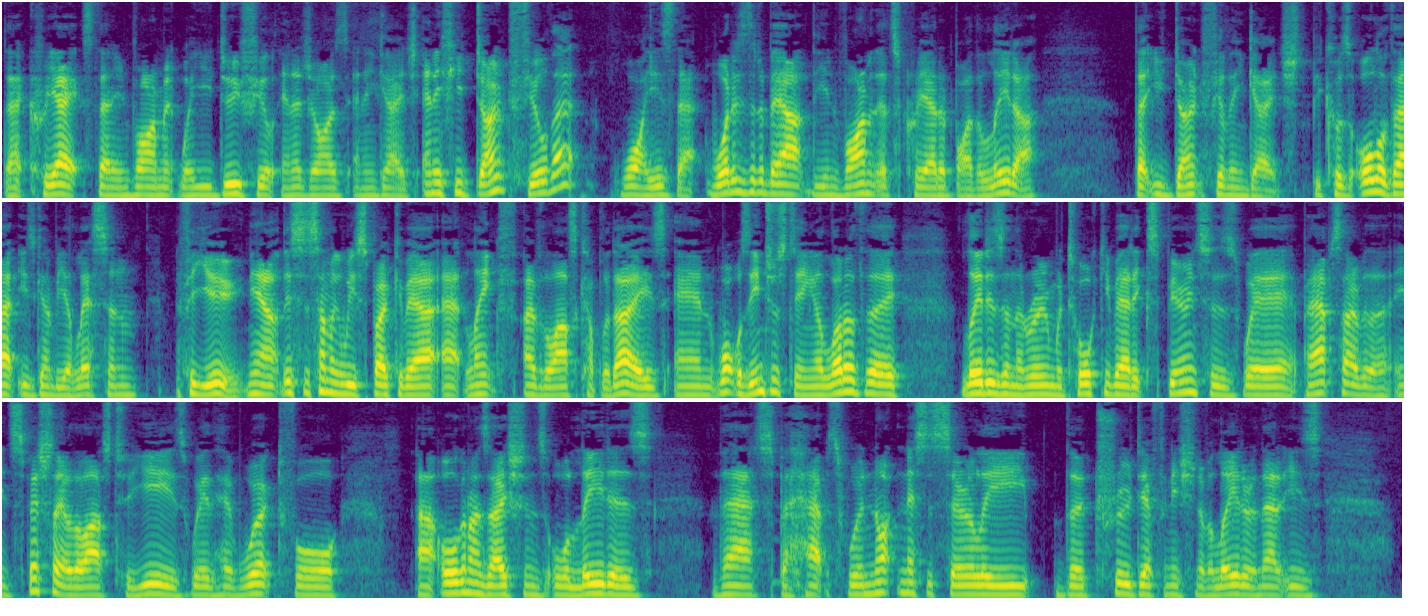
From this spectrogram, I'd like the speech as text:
That creates that environment where you do feel energized and engaged. And if you don't feel that, why is that? What is it about the environment that's created by the leader that you don't feel engaged because all of that is going to be a lesson for you. Now, this is something we spoke about at length over the last couple of days, and what was interesting, a lot of the leaders in the room were talking about experiences where perhaps over the, especially over the last two years, where they have worked for uh, organizations or leaders that perhaps were not necessarily the true definition of a leader, and that is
